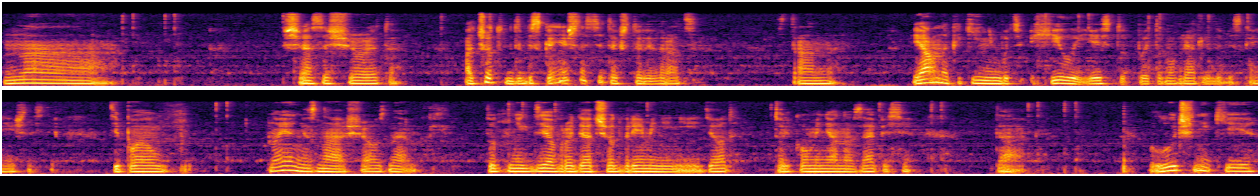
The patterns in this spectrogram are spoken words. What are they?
На. Сейчас еще это. А что тут до бесконечности так что ли драться? Странно. Явно какие-нибудь хилы есть тут, поэтому вряд ли до бесконечности. Типа, ну я не знаю, сейчас узнаем. Тут нигде вроде отсчет времени не идет, только у меня на записи. Так, лучники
